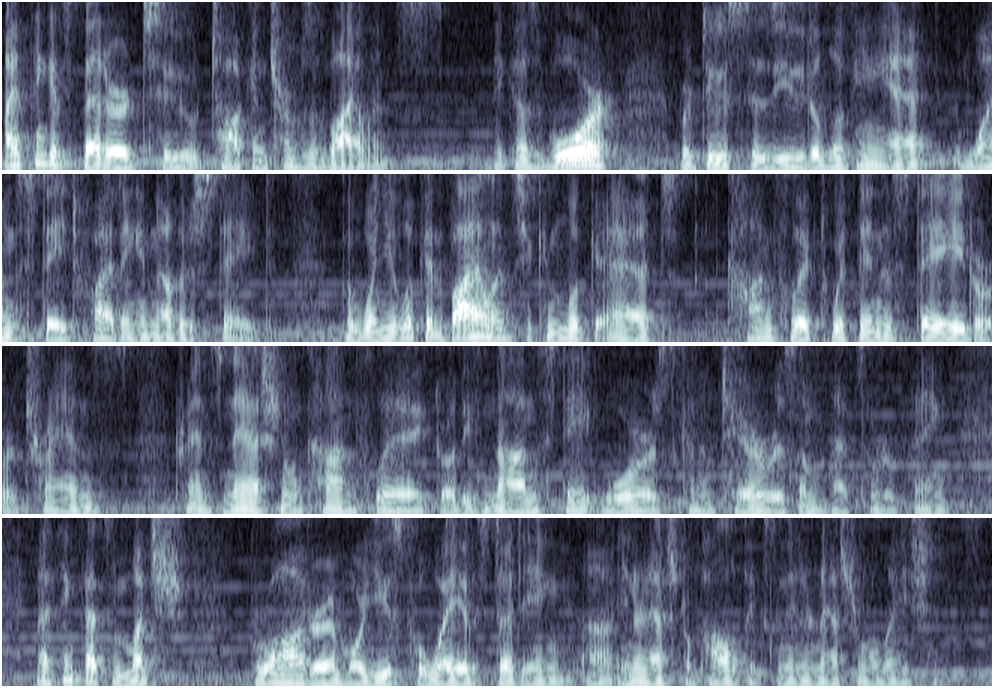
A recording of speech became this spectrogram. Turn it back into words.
I think it's better to talk in terms of violence because war reduces you to looking at one state fighting another state but when you look at violence, you can look at conflict within a state or a trans transnational conflict or these non-state wars, kind of terrorism, that sort of thing. And I think that's a much broader and more useful way of studying uh, international politics and international relations.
